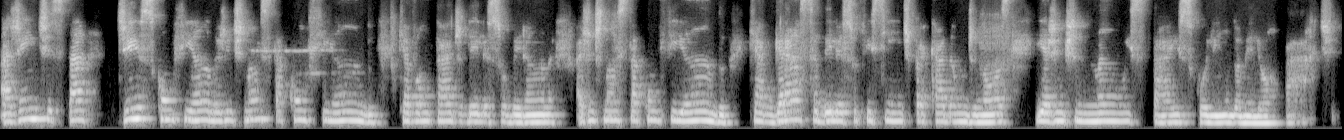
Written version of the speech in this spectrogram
a gente está desconfiando, a gente não está confiando que a vontade dele é soberana, a gente não está confiando que a graça dele é suficiente para cada um de nós e a gente não está escolhendo a melhor parte.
